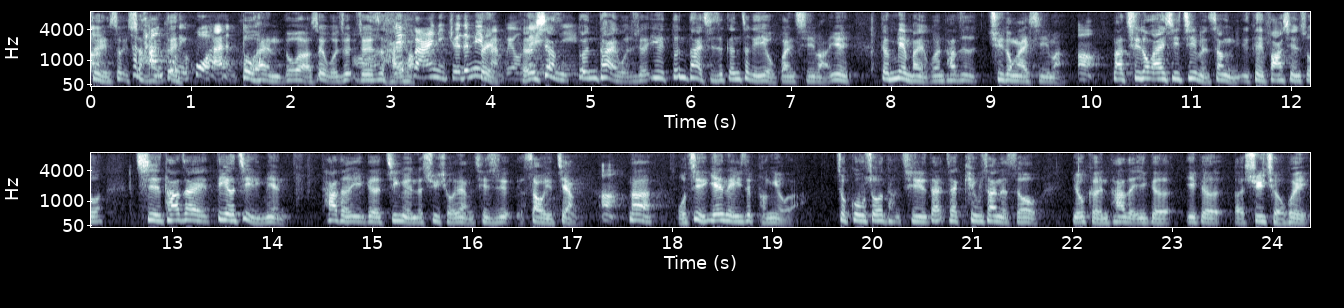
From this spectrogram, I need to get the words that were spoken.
对，所以是仓库里货还很多，货还很多啊，所以我就觉得是还好。反而你觉得面板不用担心？可是像敦泰，我就觉得，因为敦泰其实跟这个也有关系嘛，因为跟面板有关，它是驱动 IC 嘛。嗯。那驱动 IC 基本上你可以发现说，其实它在第二季里面，它的一个晶圆的需求量其实就稍微降。嗯。那我自己约了一些朋友啦，就估说他其实在在 Q 三的时候，有可能它的一个一个呃需求会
